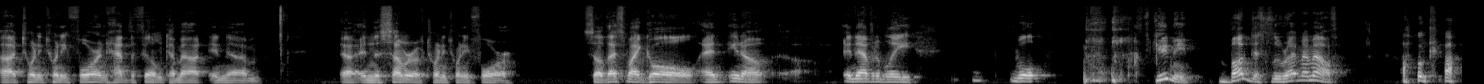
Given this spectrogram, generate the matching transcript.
uh, 2024 and have the film come out in um, uh, in the summer of 2024 so that's my goal. And you know inevitably will excuse me bug just flew right in my mouth. Oh god.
